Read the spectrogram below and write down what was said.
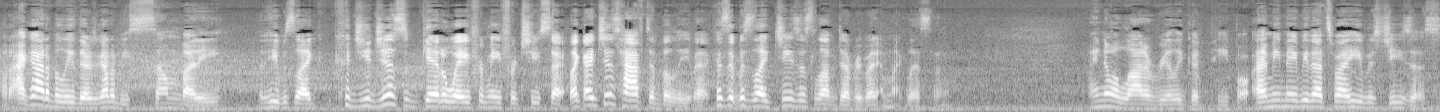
but I gotta believe there's gotta be somebody that he was like, could you just get away from me for two seconds? Like, I just have to believe it. Because it was like, Jesus loved everybody. I'm like, listen, I know a lot of really good people. I mean, maybe that's why he was Jesus.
